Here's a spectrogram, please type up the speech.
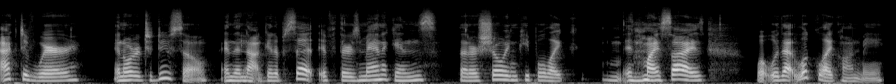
activewear in order to do so and then not get upset if there's mannequins that are showing people like in my size what would that look like on me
